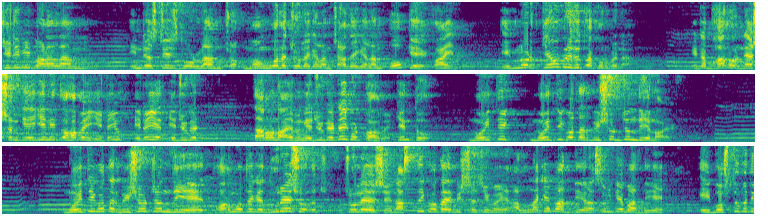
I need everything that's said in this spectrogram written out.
জিডিপি বাড়ালাম ইন্ডাস্ট্রিজ গড়লাম মঙ্গলে চলে গেলাম, চাঁদে গেলাম ওকে ফাইন এগুলোর কেউ বিরোধিতা করবে না। এটা ভালো ন্যাশনকে এগিয়ে নিতে হবে, এটাই এটাই এডুকেট তারও নয়, এবং এডুকেটেই করতে হবে। কিন্তু নৈতিক, নৈতিকতার বিসর্জন দিয়ে নয়। নৈতিকতার বিসর্জন দিয়ে ধর্ম থেকে দূরে চলে এসে নাস্তিকতায় বিশ্বাসী হয়ে আল্লাহকে বাদ দিয়ে, রাসুলকে বাদ দিয়ে এই বস্তুপতি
